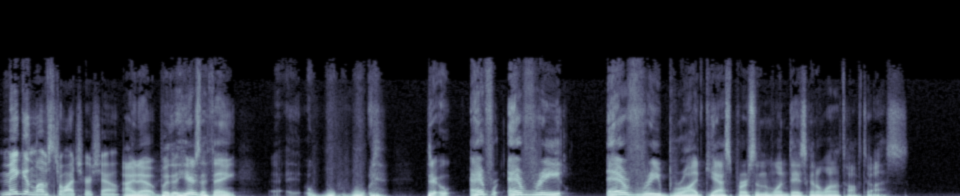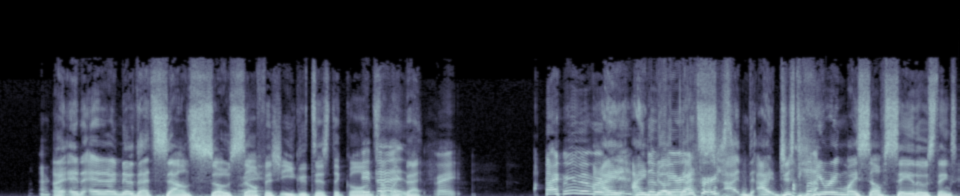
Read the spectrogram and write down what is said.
Megan loves to watch her show. i know but here's the thing there, every every every broadcast person one day is going to want to talk to us Okay. I, and and i know that sounds so selfish egotistical and it stuff does. like that Right. I remember. I, I know that's I, I just hearing myself say those things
